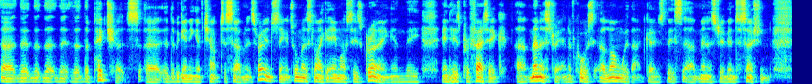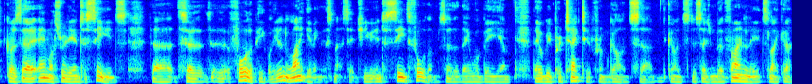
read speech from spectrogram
uh, the, the, the, the, the, pictures at the beginning of chapter 7. It's very interesting. It's almost like Amos Amos is growing in the in his prophetic uh, ministry, and of course, along with that goes this uh, ministry of intercession, because uh, Amos really intercedes the, so that, for the people. He didn't like giving this message. He intercedes for them so that they will be um, they will be protected from God's uh, God's decision. But finally, it's like a,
